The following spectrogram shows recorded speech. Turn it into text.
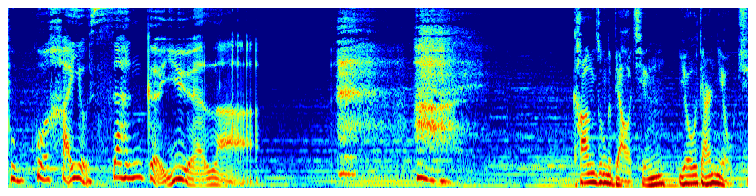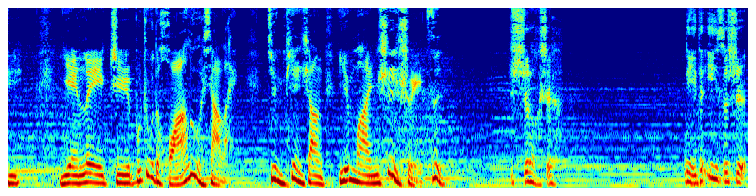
不过还有三个月了。唉，康宗的表情有点扭曲，眼泪止不住的滑落下来，镜片上也满是水渍。石老师，你的意思是，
